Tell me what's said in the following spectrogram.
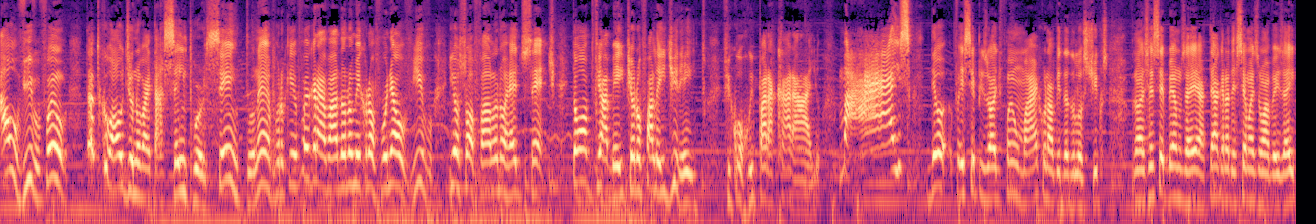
ao vivo. Foi um... Tanto que o áudio não vai estar 100%, né? Porque foi gravado no microfone ao vivo e eu só falo no headset. Então, obviamente, eu não falei direito. Ficou ruim para caralho. Mas deu, esse episódio foi um marco na vida do Los Ticos. Nós recebemos aí, até agradecer mais uma vez aí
